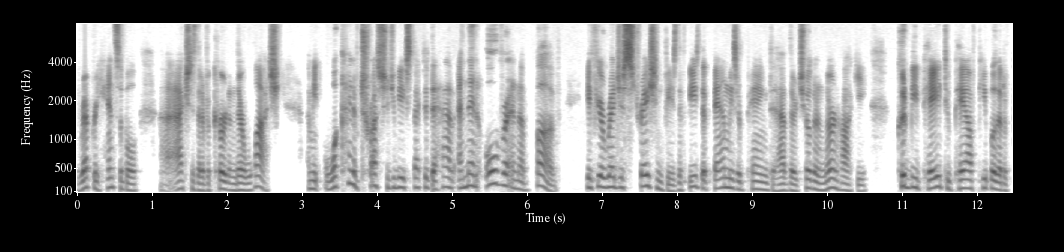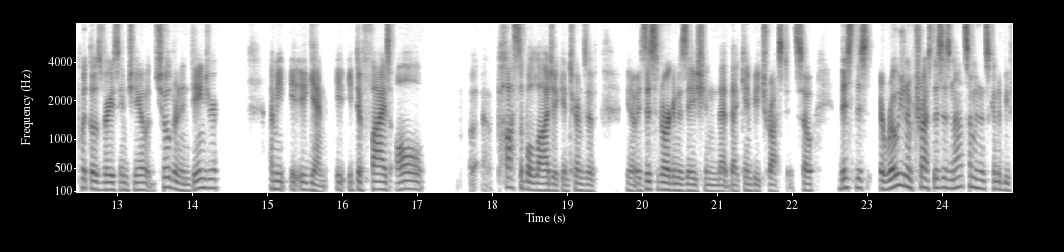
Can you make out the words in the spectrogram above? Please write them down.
reprehensible uh, actions that have occurred in their watch, I mean, what kind of trust should you be expected to have? And then over and above, if your registration fees, the fees that families are paying to have their children learn hockey, could be paid to pay off people that have put those very same ch- children in danger, I mean, it, again, it, it defies all possible logic in terms of you know is this an organization that that can be trusted? So this this erosion of trust this is not something that's going to be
